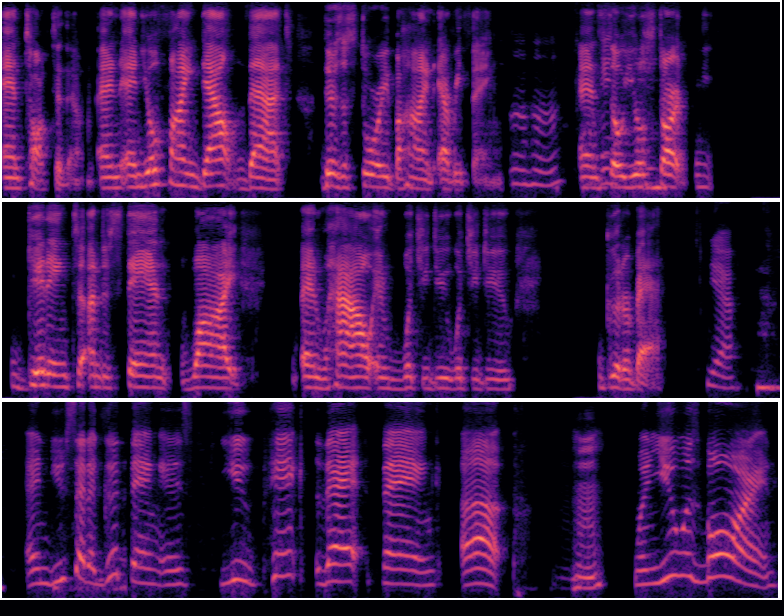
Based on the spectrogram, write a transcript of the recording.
and talk to them and and you'll find out that there's a story behind everything mm-hmm. and so you'll start getting to understand why and how and what you do what you do good or bad yeah and you said a good thing is you pick that thing up. Mm-hmm. When you was born,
